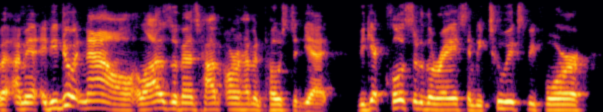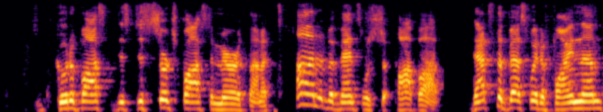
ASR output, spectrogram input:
But I mean, if you do it now, a lot of those events have, aren't haven't posted yet. If you get closer to the race and be two weeks before, go to Boston. Just just search Boston Marathon. A ton of events will sh- pop up. That's the best way to find them.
